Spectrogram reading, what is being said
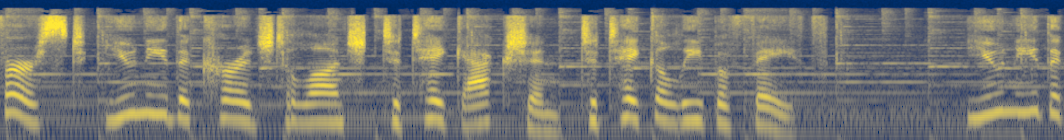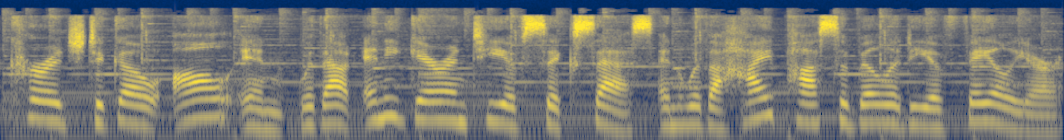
First, you need the courage to launch, to take action, to take a leap of faith. You need the courage to go all in, without any guarantee of success and with a high possibility of failure,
